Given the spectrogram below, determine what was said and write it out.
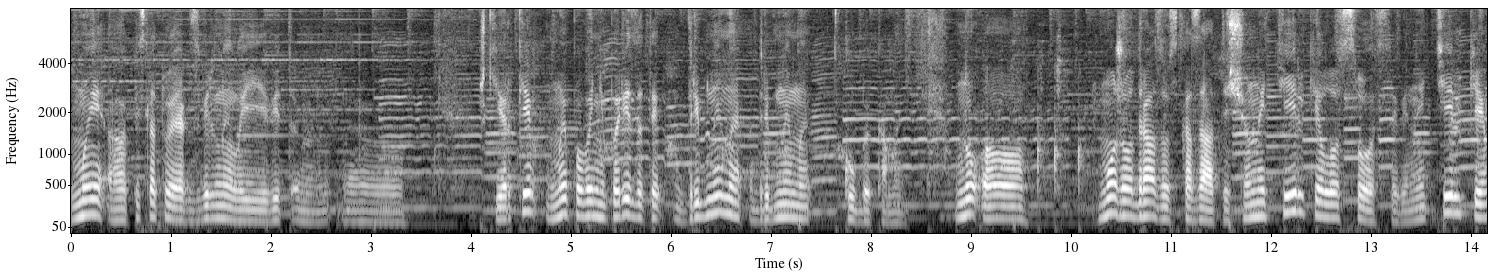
ми після того, як звільнили її від шкірки, ми повинні порізати дрібними дрібними кубиками. Ну, о, можу одразу сказати, що не тільки лососеві, не тільки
